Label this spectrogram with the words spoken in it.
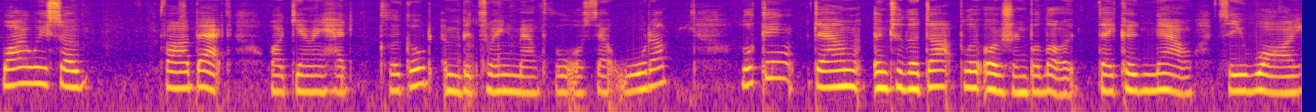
Why are we so far back? While Gary had giggled in between mouthfuls of salt water. Looking down into the dark blue ocean below, they could now see why.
